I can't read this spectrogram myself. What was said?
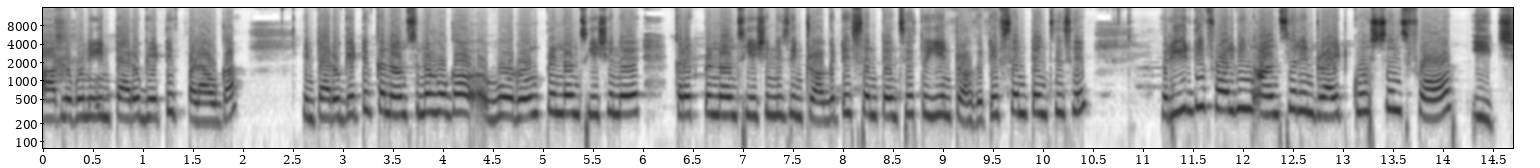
आप लोगों ने इंटेरोगेटिव पढ़ा होगा। इंटेरोगेटिव का नाम सुना होगा, वो रॉन्ग प्रोनाउंसिएशन है correct pronunciation is interrogative sentences तो ये इंट्रोगेटिव सेंटेंसेस है। Read the following answer in write question for each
